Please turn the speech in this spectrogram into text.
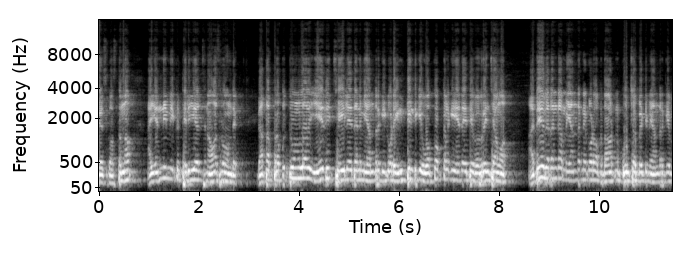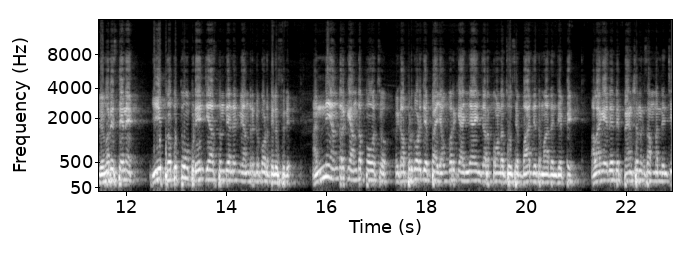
చేసుకొస్తున్నాం. అవన్నీ మీకు తెలియాల్సిన అవసరం ఉంది. గత ప్రభుత్వంలో ఏది చేయలేదని మీ అందరికీ కూడా ఇంటింటికి ఒక్కొక్కరికి ఏదైతే వివరించామో అదే విధంగా మీ అందరినీ కూడా ఒక దాటును కూర్చోబెట్టి మీ అందరికీ వివరిస్తేనే ఈ ప్రభుత్వం ఇప్పుడు ఏం చేస్తుంది అనేది మీ అందరికీ కూడా తెలుస్తుంది. అన్ని అందరికీ అందకపోవచ్చు. మీకు అప్పుడు కూడా చెప్పా ఎవరికి అన్యాయం జరగకుండా చూసే బాధ్యత మాదని చెప్పి. అలాగే ఏదైతే పెన్షన్కి సంబంధించి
